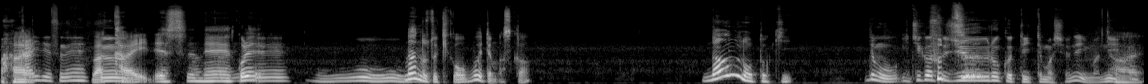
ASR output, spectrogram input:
若いですね。い。若いですね。これ、れ、何の時か覚えてますか？何の時？でも1月16って言ってましたよね、今ね。はい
